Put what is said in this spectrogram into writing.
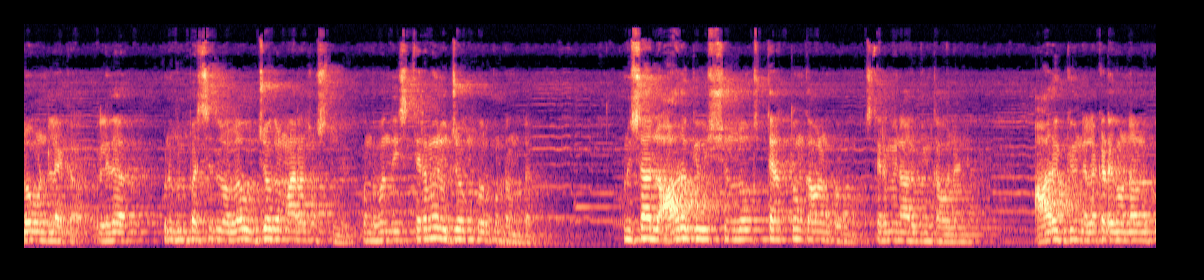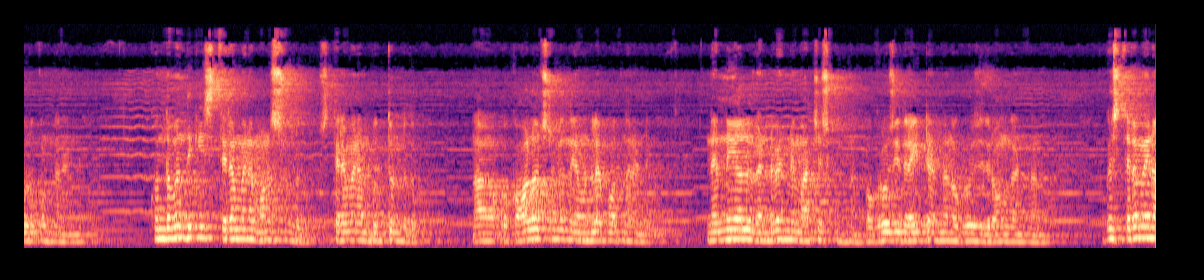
లో ఉండలేక లేదా కొన్ని కొన్ని పరిస్థితుల వల్ల ఉద్యోగం మారాల్సి వస్తుంది. కొంతమంది స్థిరమైన ఉద్యోగం కోరుకుంటూ ఉంటారు. కొన్నిసార్లు ఆరోగ్య విషయంలో స్థిరత్వం కావాలని కోరుకుంటాం స్థిరమైన ఆరోగ్యం కావాలండి ఆరోగ్యం నిలకడగా ఉండాలని కోరుకుంటున్నానండి కొంతమందికి స్థిరమైన మనసు ఉండదు స్థిరమైన బుద్ధి ఉండదు. నా ఒక ఆలోచన మీద నేను ఉండలేకపోతున్నానండి. నిర్ణయాలు వెంట వెంటనే మార్చేసుకుంటున్నాను. ఒకరోజు ఇది రైట్ అంటున్నాను ఒకరోజు ఇది రాంగ్ అంటున్నాను. ఒక స్థిరమైన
